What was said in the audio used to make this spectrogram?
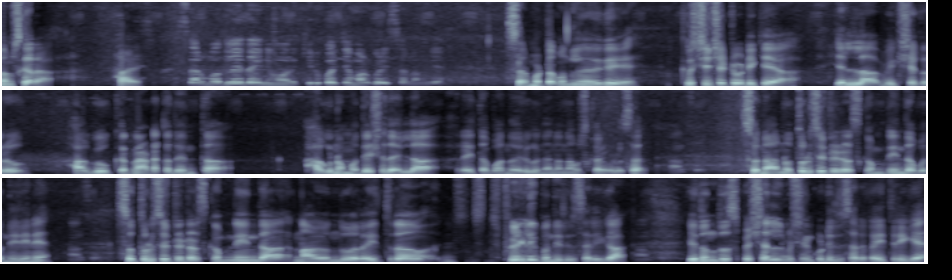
ನಮಸ್ಕಾರ. ಹಾಯ್ ಸರ್ ಮೊದಲನೇದಾಗಿ ನಿಮ್ಮ ಒಂದು ಕಿರುಪರಿಚಯ ಮಾಡಿಕೊಡಿ ಸರ್ ನಮಗೆ. ಸರ್ ಮೊಟ್ಟ ಮೊದಲನೇದಾಗಿ ಕೃಷಿ ಚಟುವಟಿಕೆಯ ಎಲ್ಲ ವೀಕ್ಷಕರು ಹಾಗೂ ಕರ್ನಾಟಕದಂಥ ಹಾಗೂ ನಮ್ಮ ದೇಶದ ಎಲ್ಲ ರೈತ ಬಾಂಧವರಿಗೂ ನನ್ನ ನಮಸ್ಕಾರಗಳು ಸರ್. ಹಾಂ ಸರ್. ಸೊ ನಾನು ತುಳಸಿ ಟ್ರೇಡರ್ಸ್ ಕಂಪ್ನಿಯಿಂದ ಬಂದಿದ್ದೀನಿ. ಸೊ ತುಳಸಿ ಟ್ರೇಡರ್ಸ್ ಕಂಪ್ನಿಯಿಂದ ನಾವೊಂದು ರೈತರ ಫೀಲ್ಡಿಗೆ ಬಂದಿದ್ದೀವಿ ಸರ್ ಈಗ. ಇದೊಂದು ಸ್ಪೆಷಲ್ ಮಿಷಿನ್ ಕೊಟ್ಟಿದ್ದೀವಿ ಸರ್ ರೈತರಿಗೆ.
